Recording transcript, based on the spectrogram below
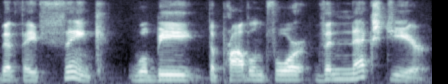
that they think will be the problem for the next year.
